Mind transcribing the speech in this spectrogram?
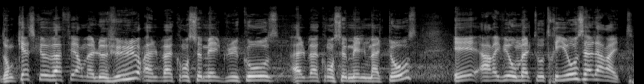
Donc qu'est-ce que va faire ma levure? Elle va consommer le glucose, elle va consommer le maltose, et arriver au maltotriose, elle arrête.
